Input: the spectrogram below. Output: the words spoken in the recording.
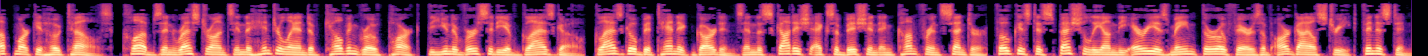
upmarket hotels, clubs and restaurants in the hinterland of Kelvingrove Park, the University of Glasgow, Glasgow Botanic Gardens and the Scottish Exhibition and Conference Centre, focused especially on the area's main thoroughfares of Argyle Street Finnieston,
